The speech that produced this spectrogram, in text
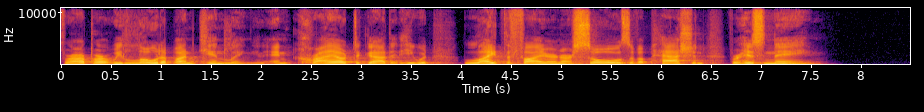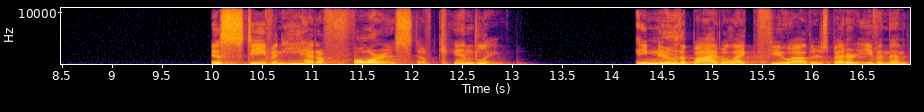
For our part, we load up on kindling and, and cry out to God that He would light the fire in our souls of a passion for His name. This Stephen, he had a forest of kindling he knew the Bible like few others, better even than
